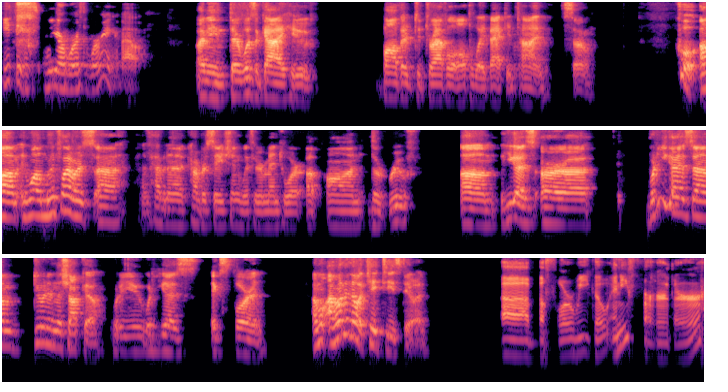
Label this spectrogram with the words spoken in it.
He thinks we are worth worrying about. I mean, there was a guy who bothered to travel all the way back in time. So cool. Um, and while Moonflower's uh having a conversation with her mentor up on the roof, um, you guys are uh what are you guys um doing in the Shopko? What are you what are you guys exploring? I want to know what KT's doing. Uh, before we go any further,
